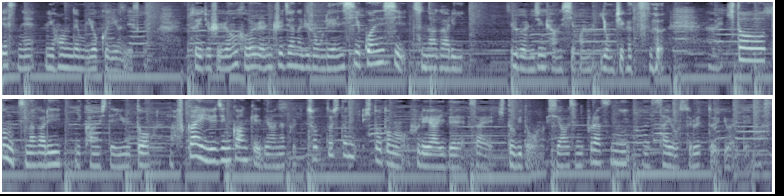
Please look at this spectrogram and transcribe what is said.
ですね。日本でもよく言うんですけど，所以就是人和人之间的这种联系关系，つながり。日本人经常喜欢用这个词。 人とのつながりに関して言うと、深い友人関係ではなく、ちょっとした人との触れ合いでさえ人々の幸せにプラスに作用すると言われています。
